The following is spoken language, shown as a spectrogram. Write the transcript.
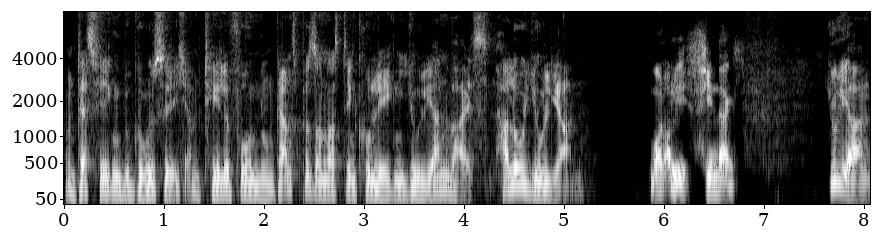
Und deswegen begrüße ich am Telefon nun ganz besonders den Kollegen Julian Weiß. Hallo Julian. Moin Olli, vielen Dank. Julian,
